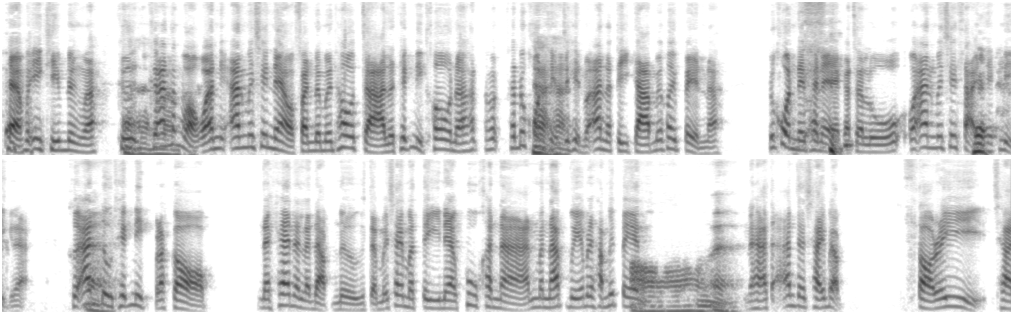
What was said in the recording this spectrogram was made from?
แถมให้อีกทิปหนึ่งนะคือคืออันต้องบอกว่านี่อันไม่ใช่แนว fundamental จ๋าหรือเทคนิคนะ ถ้าทุกคนเห็นจะเห็นว่าอันตีกราฟไม่ค่อยเป็นนะ ทุกคนในแผนกก็จะรู้ว่าอันไม่ใช่สายเทคนิคนะคืออันดูเทคนิคประกอบในแค่ในระดับหนึ่ง แต่ไม่ใช่มาตีแนวคู่ขนานมานับ wave อะไรทำไม่เป็นนะฮะแต่อันจะใช้แบบ story ใช้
